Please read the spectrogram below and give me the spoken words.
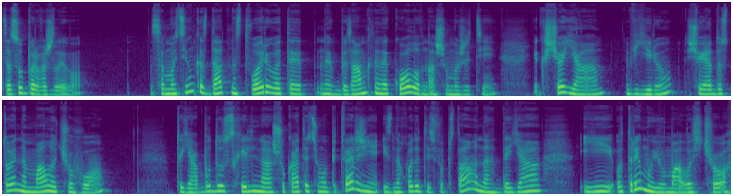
Це супер важливо. Самооцінка здатна створювати ну, якби замкнене коло в нашому житті. Якщо я вірю, що я достойна мало чого, то я буду схильна шукати цьому підтвердження і знаходитись в обставинах, де я і отримую мало що.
